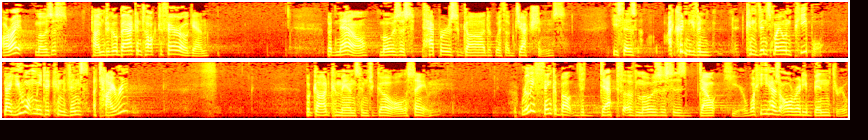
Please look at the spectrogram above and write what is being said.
All right, Moses, Time to go back and talk to Pharaoh again. But now, Moses peppers God with objections. He says, I couldn't even convince my own people. Now, you want me to convince a tyrant? But God commands him to go all the same. Really think about the depth of Moses' doubt here, what he has already been through.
